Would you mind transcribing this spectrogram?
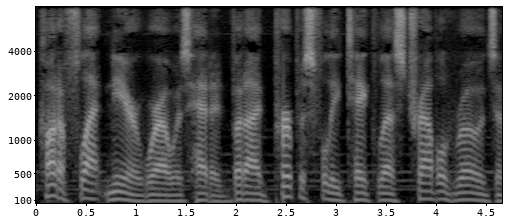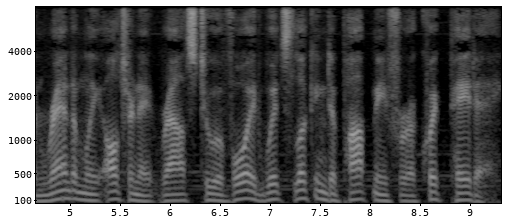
Caught a flat near where I was headed, but I'd purposefully take less traveled roads and randomly alternate routes to avoid wits looking to pop me for a quick payday.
